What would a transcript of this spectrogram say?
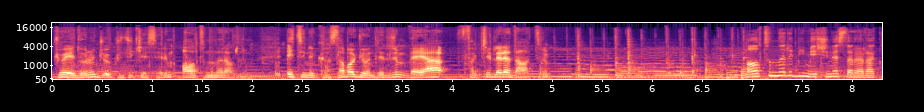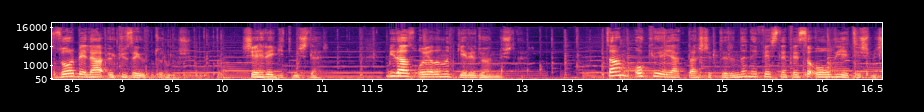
Köye dönünce öküzü keserim, altınları alırım. Etini kasaba gönderirim veya fakirlere dağıtırım. Altınları bir meşine sararak zor bela öküze yutturmuş. Şehre gitmişler. Biraz oyalanıp geri dönmüşler. Tam o köye yaklaştıklarında nefes nefese oğlu yetişmiş.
